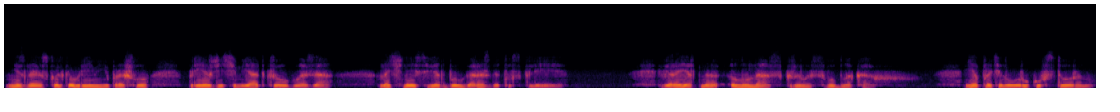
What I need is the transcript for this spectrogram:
Не знаю, сколько времени прошло, прежде чем я открыл глаза. Ночной свет был гораздо тусклее. Вероятно, луна скрылась в облаках. Я протянул руку в сторону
